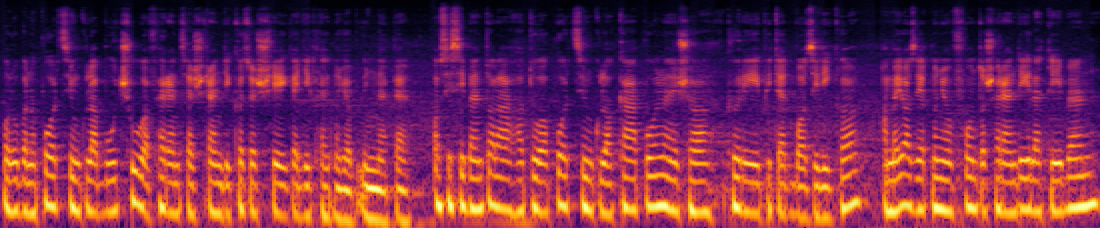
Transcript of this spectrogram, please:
Valóban a Porciunkula búcsú a Ferences rendi közösség egyik legnagyobb ünnepe. Assziszében található a Porciunkula kápolna és a köré épített bazilika, amely azért nagyon fontos a rend életében,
